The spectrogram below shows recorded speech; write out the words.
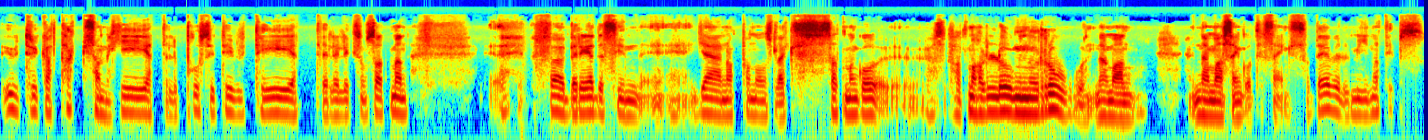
uttrycka tacksamhet eller positivitet eller liksom så att man eh, förbereder sin eh, hjärna på någon slags, så att man, går, så att man har lugn och ro när man, när man sen går till sängs. Så det är väl mina tips.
